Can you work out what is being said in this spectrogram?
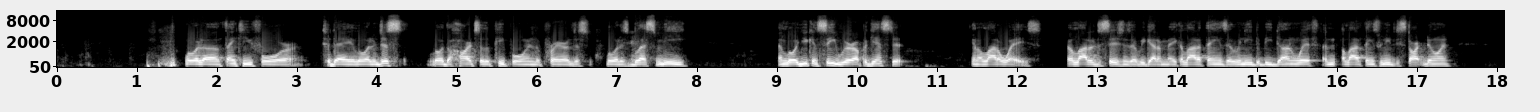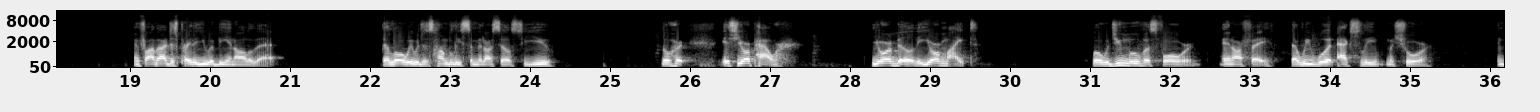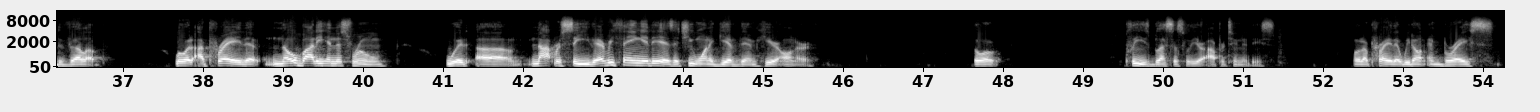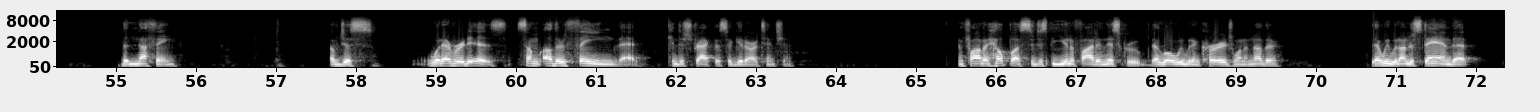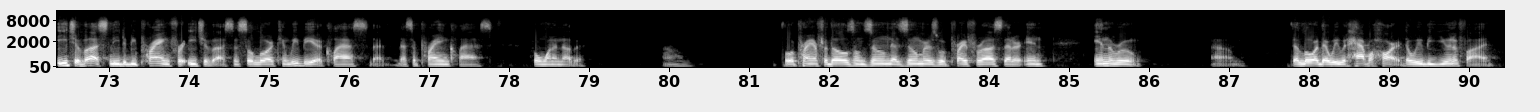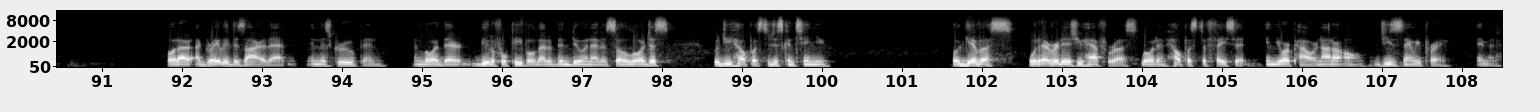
Lord, uh, thank you for today, Lord, and just, Lord, the hearts of the people in the prayer, just, Lord, has blessed me. And Lord, you can see we're up against it in a lot of ways. A lot of decisions that we got to make, a lot of things that we need to be done with, a lot of things we need to start doing. And Father, I just pray that you would be in all of that. That, Lord, we would just humbly submit ourselves to you. Lord, it's your power, your ability, your might. Lord, would you move us forward in our faith that we would actually mature and develop? Lord, I pray that nobody in this room would uh, not receive everything it is that you want to give them here on earth. Lord, please bless us with your opportunities. Lord, I pray that we don't embrace the nothing of just whatever it is, some other thing that can distract us or get our attention. And Father, help us to just be unified in this group, that Lord, we would encourage one another that we would understand that each of us need to be praying for each of us. And so, Lord, can we be a class that, that's a praying class for one another? Um, Lord, praying for those on Zoom, that Zoomers would pray for us that are in, in the room. Um, that, Lord, that we would have a heart, that we would be unified. Lord, I, I greatly desire that in this group. And, and Lord, they're beautiful people that have been doing that. And so, Lord, just would you help us to just continue? Lord, give us whatever it is you have for us, Lord, and help us to face it in your power, not our own. In Jesus' name we pray. Amen.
